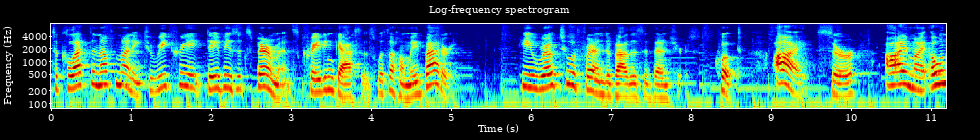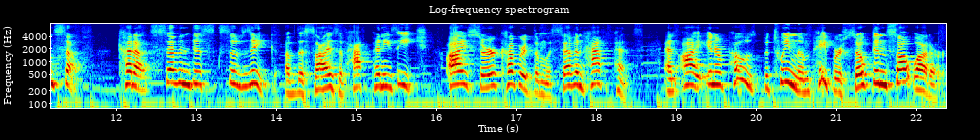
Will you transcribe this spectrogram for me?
to collect enough money to recreate Davy's experiments creating gases with a homemade battery. He wrote to a friend about his adventures. Quote, I, sir, I my own self, cut out seven discs of zinc of the size of halfpennies each. I, sir, covered them with seven halfpence, and I interposed between them paper soaked in salt water.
